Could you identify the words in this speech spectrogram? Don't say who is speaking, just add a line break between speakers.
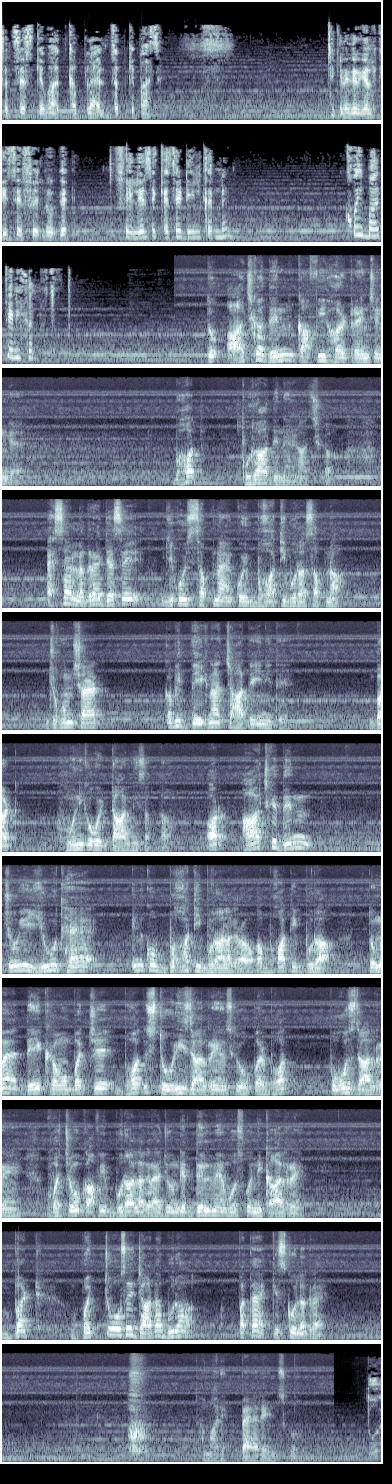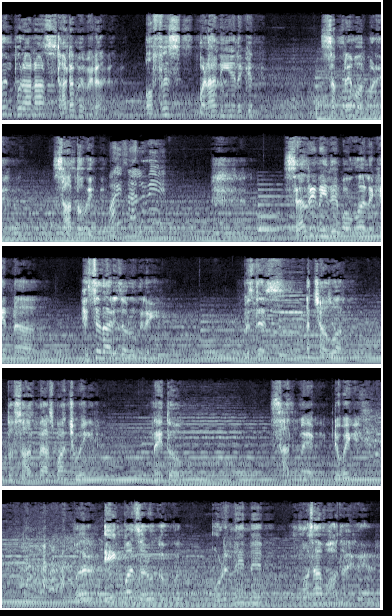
Success के बाद का प्लान सबके पास है। लेकिन अगर गलती से फेल हो गए तो फेलियर से कैसे डील करना है? कोई बात नहीं करना चाहता।
तो आज का दिन काफ़ी हर्ट रेंचिंग है। बहुत बुरा दिन है आज का। ऐसा लग रहा है जैसे ये कोई सपना है, कोई बहुत ही बुरा सपना, जो हम शायद कभी देखना चाहते ही नहीं थे। बट होने को कोई टाल नहीं सकता। और आज के दिन जो ये यूथ है, इनको बहुत ही बुरा लग रहा होगा, बहुत ही बुरा। तो मैं देख रहा हूँ, बच्चे बहुत स्टोरीज डाल रहे हैं उसके ऊपर, बहुत पोस्ट डाल रहे हैं। बच्चों को काफ़ी बुरा लग रहा है, जो उनके दिल में है, वो उसको निकाल रहे हैं। बट बच्चों से ज़्यादा बुरा पता है किसको लग रहा है? हमारे पेरेंट्स को।
दो दिन पुराना स्टार्टअप है मेरा। ऑफ़िस बड़ा नहीं है लेकिन सपने बहुत बड़े हैं। साथ दोगे सैलरी नहीं दे पाऊँगा लेकिन हिस्सेदारी ज़रूर मिलेगी। बिज़नेस अच्छा हुआ तो साथ में आसमान छुएँगे। नहीं तो साथ में डूबेंगे। पर एक बात ज़रूर कहूँगा उड़ने में मज़ा बहुत आएगा यार।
